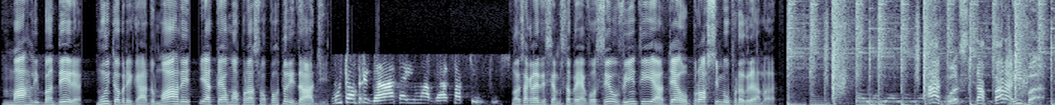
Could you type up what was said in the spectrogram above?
Marli Bandeira. Muito obrigado, Marli, e até uma próxima oportunidade. Muito obrigada e um abraço a todos. Nós agradecemos também a você, ouvinte, e até o próximo programa. Águas da Paraíba.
